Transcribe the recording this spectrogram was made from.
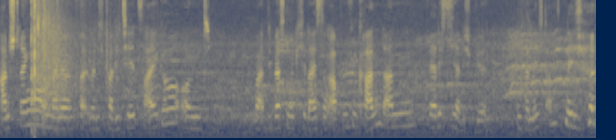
anstrenge und meine, wenn ich Qualität zeige und die bestmögliche Leistung abrufen kann, dann werde ich sicherlich spielen. Und wenn nicht, dann nicht.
